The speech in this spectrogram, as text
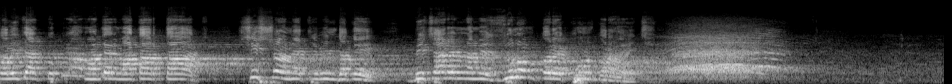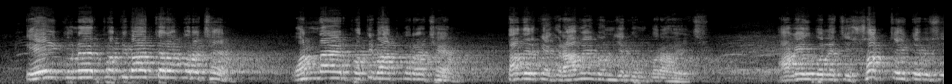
কলিজার টুকরা আমাদের মাতার তাজ শীর্ষ নেতৃবৃন্দকে বিচারের নামে জুলুম করে খুন করা হয়েছে। এই খুনের প্রতিবাদ যারা করেছেন, অন্যায়ের প্রতিবাদ করেছেন, তাদেরকে গ্রামে গঞ্জে খুন করা হয়েছে। আগেই বলেছি সবচেয়ে বেশি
